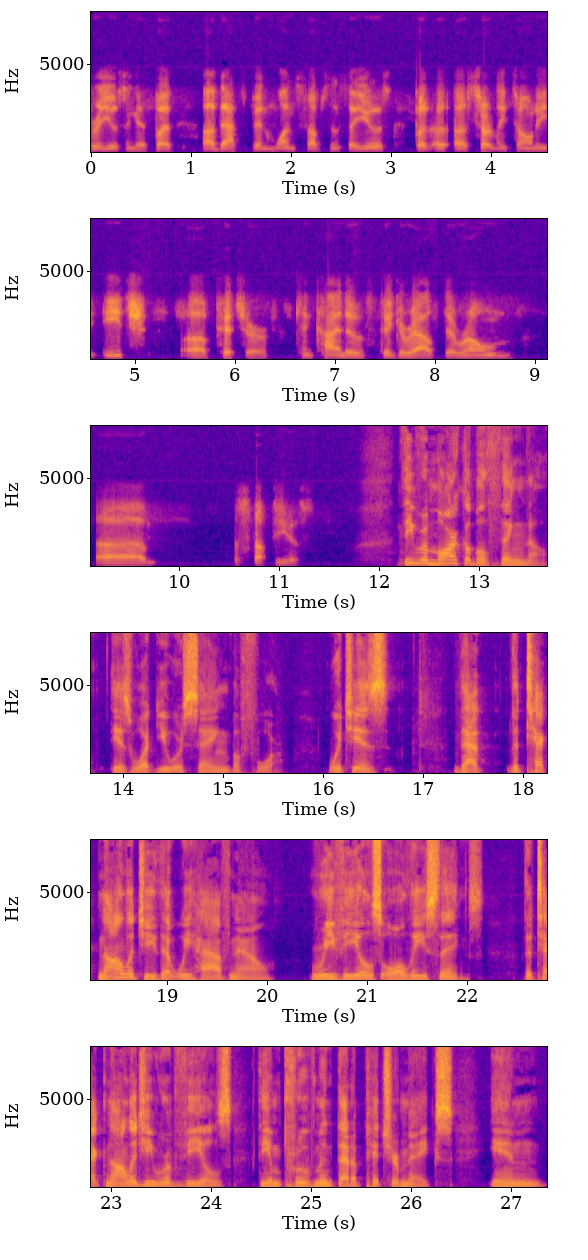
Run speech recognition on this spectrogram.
were using it. But that's been one substance they use. But certainly, Tony, each pitcher can kind of figure out their own stuff to use. The remarkable thing, though, is what you were saying before, which is that the technology that we have now reveals all these things. The technology reveals the improvement that a pitcher makes in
